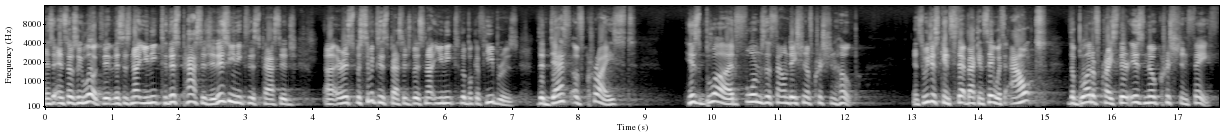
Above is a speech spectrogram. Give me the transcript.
And, and so as we look, this is not unique to this passage. It is unique to this passage, uh, or is specific to this passage, but it's not unique to the book of Hebrews. The death of Christ, his blood, forms the foundation of Christian hope. And so we just can step back and say, without the blood of Christ, there is no Christian faith.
